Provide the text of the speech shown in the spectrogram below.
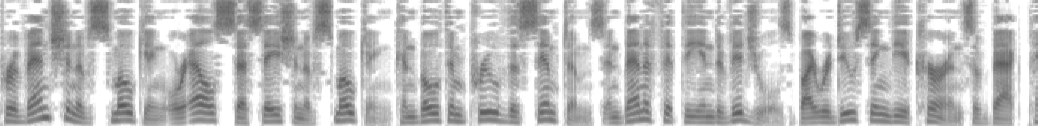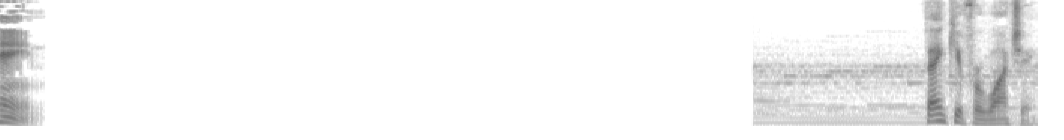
Prevention of smoking or else cessation of smoking can both improve the symptoms and benefit the individuals by reducing the occurrence of back pain. Thank you for watching.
